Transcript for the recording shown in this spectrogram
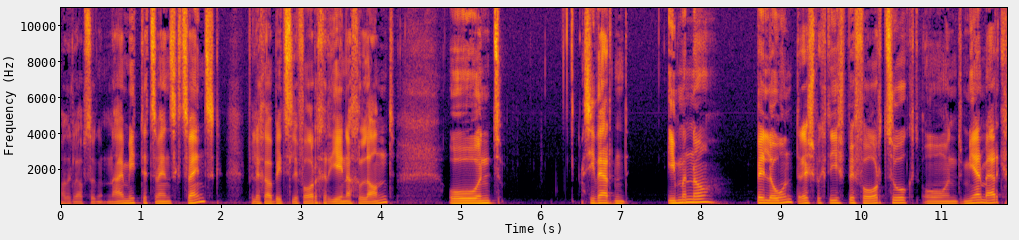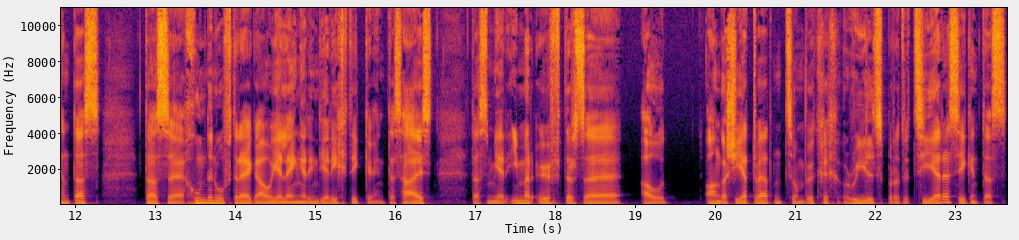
Oder glaube sogar, nein, Mitte 2020. Vielleicht auch ein bisschen vorher, je nach Land. Und sie werden immer noch belohnt, respektive bevorzugt. Und wir merken das, dass äh, Kundenaufträge auch je länger in die Richtung gehen. Das heißt, dass wir immer öfters äh, auch engagiert werden, um wirklich Reels zu produzieren. Seien das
